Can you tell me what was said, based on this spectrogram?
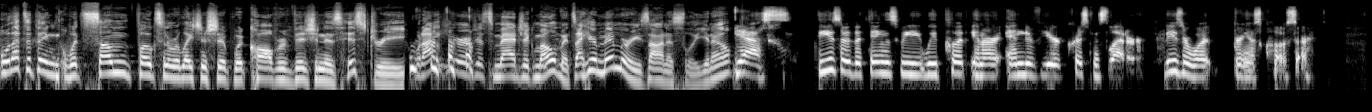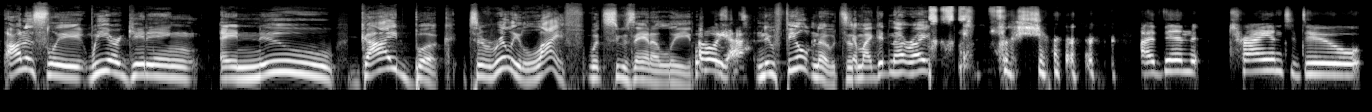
Well, that's the thing. What some folks in a relationship would call revisionist history. What I hear are just magic moments. I hear memories, honestly, you know? Yes. These are the things we, we put in our end of year Christmas letter. These are what bring us closer. Honestly, we are getting a new guidebook to really life with Susanna Lee. Oh, yeah. New field notes. Am I getting that right? For sure. I've been trying to do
